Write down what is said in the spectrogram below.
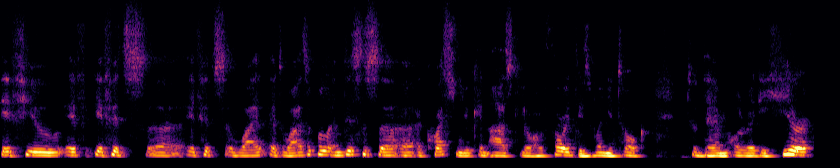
if you if if it's uh, if it's advisable and this is a, a, question you can ask your authorities when you talk to them already here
